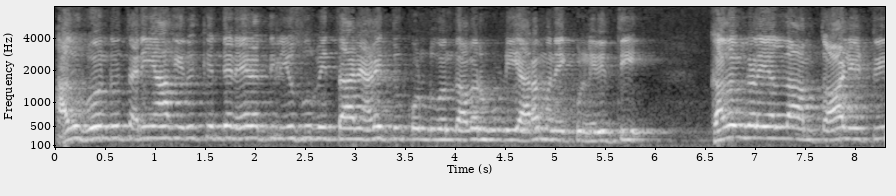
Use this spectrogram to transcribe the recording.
அதுபோன்று தனியாக இருக்கின்ற நேரத்தில் யூசுஃபை தானே அழைத்துக் கொண்டு வந்து அவர்களுடைய அரண்மனைக்குள் நிறுத்தி கதவுகளை எல்லாம் தாளிட்டு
